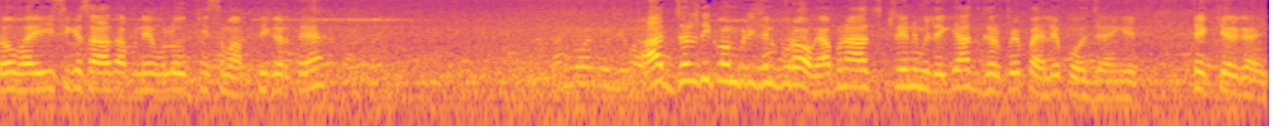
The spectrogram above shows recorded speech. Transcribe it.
तो भाई इसी के साथ अपने वो लोग की समाप्ति करते हैं। आज जल्दी कॉम्पिटिशन पूरा हो गया। अपना आज ट्रेन मिलेगी, आज घर पे पहले पहुँच जाएँगे। टेक केयर गाइज़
